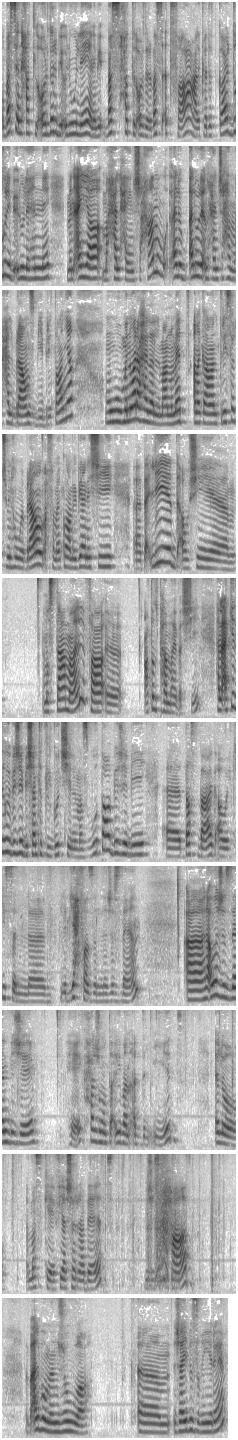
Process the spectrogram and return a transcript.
وبس ينحط ال order بيقولوا لي يعني بس حط ال order بس ادفع على ال credit card دغري بيقولوا لي هن من أي محل حينشحن وقالوا قالوا لي إنه حينشحن محل براونز ببريطانيا. ومن ورا هذا المعلومات أنا كمان عملت research مين هو براونز أصلا ما يكون عم يبيعني شيء آه، تقليد أو شيء مستعمل ف آه، عطلت هم هذا الشيء هلا أكيد هو بيجي بشنطة الجوتشي المزبوطة وبيجي ب dust bag أو الكيس ال- اللي بيحفظ الجزدان آه، هلا هو الجزدان بيجي هيك حجمه تقريبا قد الإيد له مسكة فيها شرابات. بيجي سحاب بقلبه من جوا جيب صغيرة.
